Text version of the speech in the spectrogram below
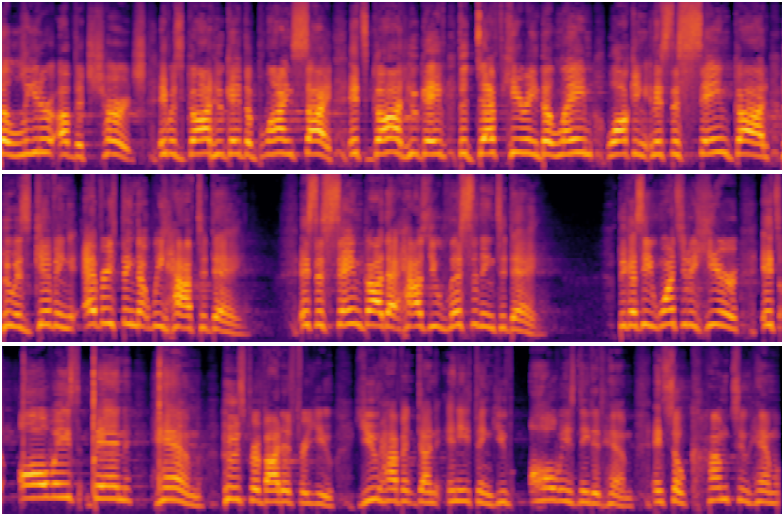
the leader of the church. It was God who gave the blind sight. It's God who gave the deaf hearing, the lame walking. And it's the same God who is giving everything that we have today. It's the same God that has you listening today because he wants you to hear it's always been him who's provided for you. You haven't done anything, you've always needed him. And so come to him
